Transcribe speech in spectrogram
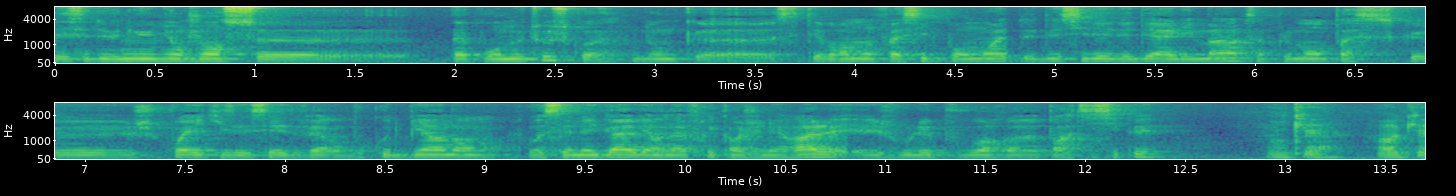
c'est devenu une urgence euh, pour nous tous. Quoi. Donc euh, c'était vraiment facile pour moi de décider d'aider Alima, simplement parce que je voyais qu'ils essayaient de faire beaucoup de bien dans, au Sénégal et en Afrique en général, et je voulais pouvoir participer. Ok, ok.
